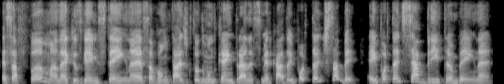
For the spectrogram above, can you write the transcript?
essa fama, né, que os games têm, né, essa vontade que todo mundo quer entrar nesse mercado, é importante saber. É importante se abrir também, né?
